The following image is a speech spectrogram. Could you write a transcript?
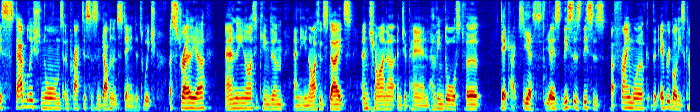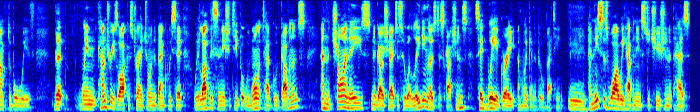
established norms and practices and governance standards which Australia and the United Kingdom and the United States and China and Japan have endorsed for decades. Yes, yep. This is this is a framework that everybody's comfortable with. That when countries like Australia joined the bank, we said we love this initiative, but we want it to have good governance. And the Chinese negotiators who are leading those discussions said we agree, and we're going to build that in. Mm. And this is why we have an institution that has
